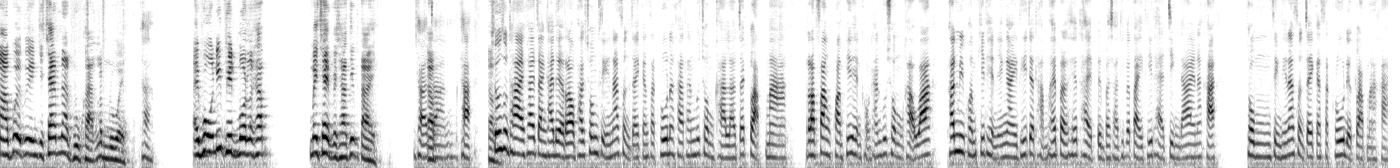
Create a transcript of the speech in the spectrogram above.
มาเพื่อตัวเองจะใช้อำนาจผูกขาดร่ำรวย ค่ะ ไอ้พวกนี้ผิดหมดแล้วครับ ไม่ใช่ประชาธิปไตย ค่ะอาจารย์ค่ะครับช่วงสุดท้ายค่ะอาจารย์คะเดี๋ยวเราพักชมสิ่งที่น่าสนใจกันสักครู่นะคะ ท่านผู้ชมค่ะแล้วจะกลับมารับฟังความคิดเห็นของท่านผู้ชมค่ะว่า ท่านมีความคิดเห็นยังไง ที่จะทำให้ประเทศไทยเป็นประชาธิปไตยที่แท้จริงได้นะคะ ชมสิ่งที่น่าสนใจกันสักครู่เดี๋ยวกลับมาค่ะ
